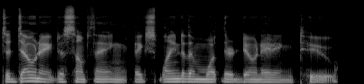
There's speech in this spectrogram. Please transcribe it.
to donate to something. Explain to them what they're donating to.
